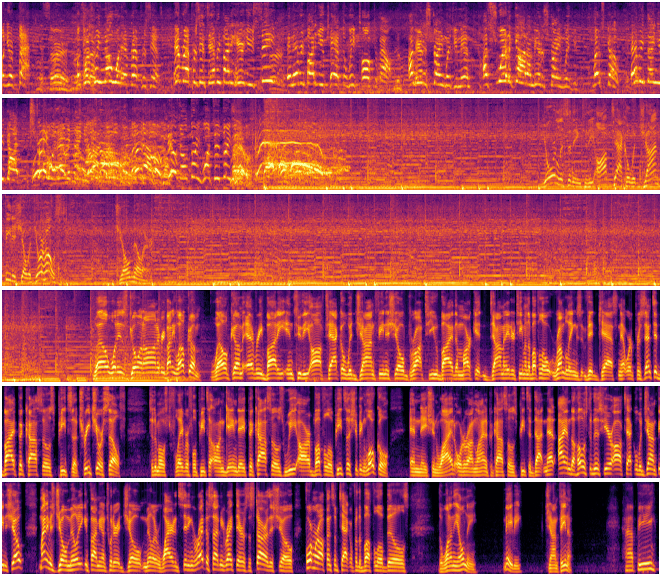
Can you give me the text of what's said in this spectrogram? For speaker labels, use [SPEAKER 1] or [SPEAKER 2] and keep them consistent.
[SPEAKER 1] on your back.
[SPEAKER 2] Yes, sir.
[SPEAKER 1] Because we know what it represents. It represents everybody here you see and everybody you can't that we've talked about. I'm here to strain with you, man. I swear to God, I'm here to strain with you. Let's go. Everything you got, strain with everything you got. Let's go. Bills on three. One, two, three. Bills.
[SPEAKER 3] You're listening to the Off Tackle with John Fina show with your host, Joe Miller. Well, what is going on, everybody? Welcome. Welcome, everybody, into the Off Tackle with John Fina show, brought to you by the Market Dominator team on the Buffalo Rumblings Vidcast Network, presented by Picasso's Pizza. Treat yourself to the most flavorful pizza on game day. Picasso's, we are Buffalo Pizza, shipping local and nationwide. Order online at picassospizza.net. I am the host of this year Off Tackle with John Fina show. My name is Joe Miller. You can find me on Twitter at Joe Miller Wired. And sitting right beside me, right there, is the star of the show, former offensive tackle for the Buffalo Bills, the one and the only, maybe, John Fina.
[SPEAKER 2] Happy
